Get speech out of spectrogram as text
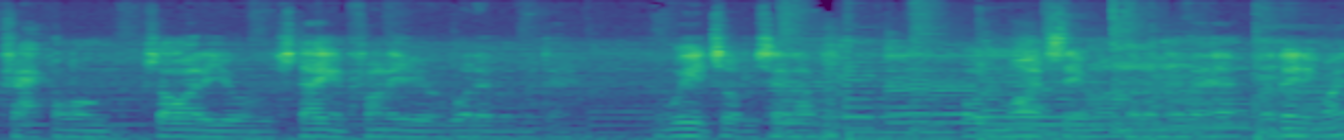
track alongside of you or stay in front of you or whatever. But weird sort of setup. I wouldn't mind seeing one, but I never have. But anyway,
